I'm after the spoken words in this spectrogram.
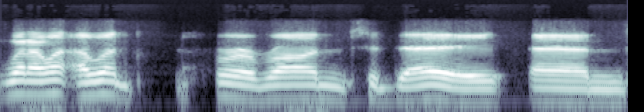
when I went, I went for a run today, and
